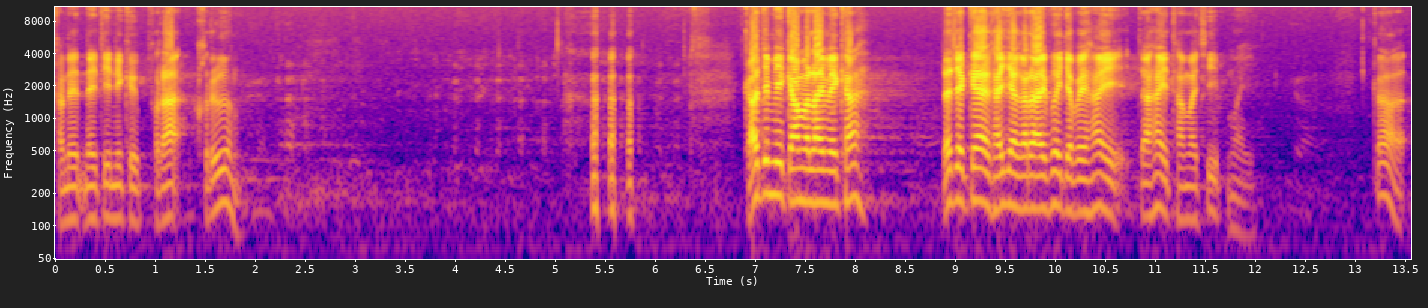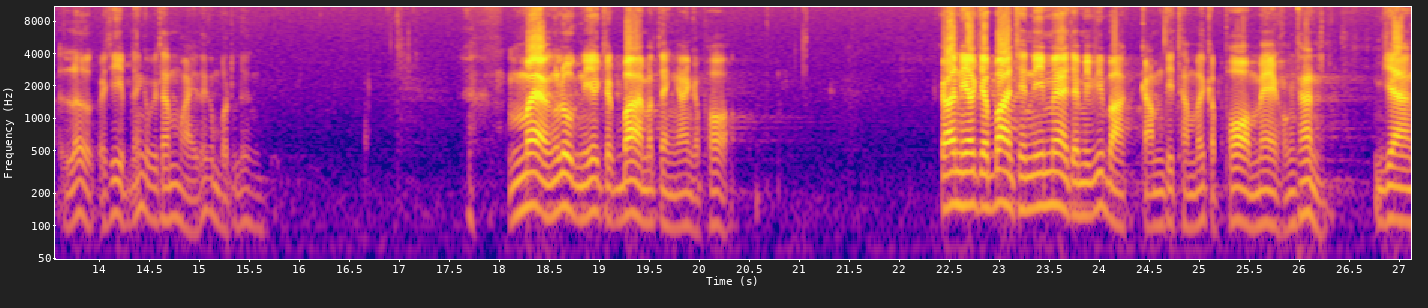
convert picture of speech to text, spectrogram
คำในในที่นี้คือพระเครื่อง เขาจะมีกรรมอะไรไหมคะ แล้วจะแก้ไขอย่างไรเพื่อจะไปให้จะให้ทำอาชีพใหม่ ก็เลิกอาชีพนั้นก็ไปทำใหม่แล้วก็หมดเรื่อง แม่ของลูกนี้จากบ้านมาแต่งงานกับพ่อ การหนีออกจากบ้านเช่นนี้แม่จะมีวิบากกรรมที่ทำไว้กับพ่อแม่ของท่าน อย่าง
